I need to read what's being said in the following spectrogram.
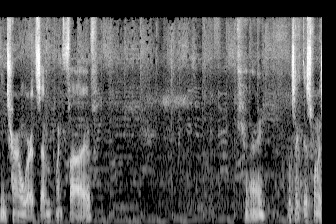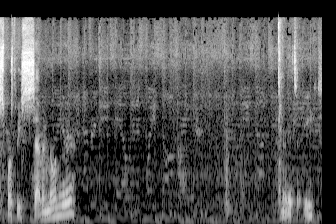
Internal, we're at seven point five. Okay. Looks like this one is supposed to be seven millimeter. It's eight.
